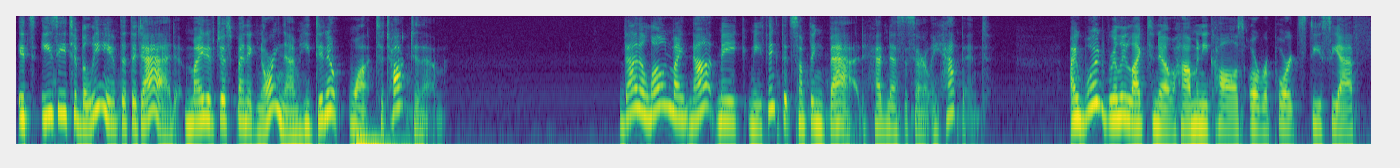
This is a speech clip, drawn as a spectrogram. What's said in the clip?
it's easy to believe that the dad might have just been ignoring them. He didn't want to talk to them. That alone might not make me think that something bad had necessarily happened. I would really like to know how many calls or reports DCF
